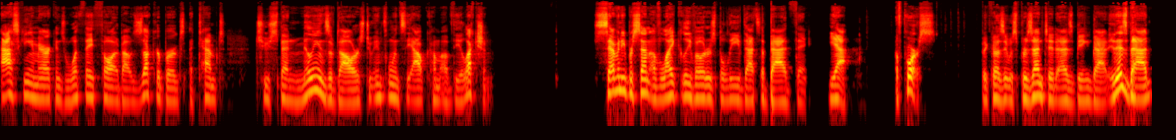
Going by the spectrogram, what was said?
asking Americans what they thought about Zuckerberg's attempt to spend millions of dollars to influence the outcome of the election. 70% of likely voters believe that's a bad thing. Yeah, of course, because it was presented as being bad. It is bad,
